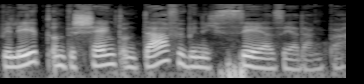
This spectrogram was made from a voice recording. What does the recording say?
belebt und beschenkt. Und dafür bin ich sehr, sehr dankbar.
